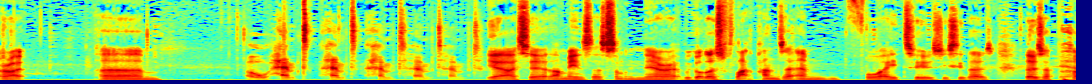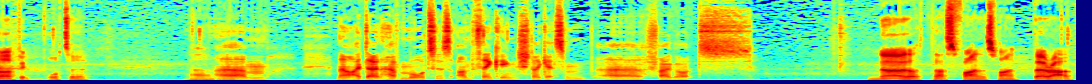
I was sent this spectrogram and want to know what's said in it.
All right. Um, Oh, hemped, hemped, hemped, hemped, hemped. yeah, I see it. That means there's something near it. We've got those Flak Panzer M4A2s. You see those? Those are Yeah. perfect water. Um, Um, now I don't have mortars. I'm thinking, should I get some uh, fagots? no, that, that's fine. That's fine. They're out of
